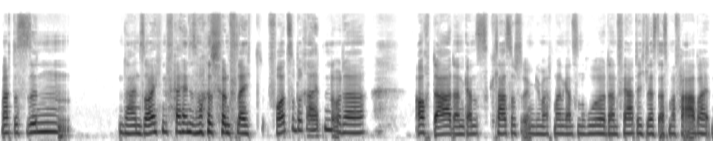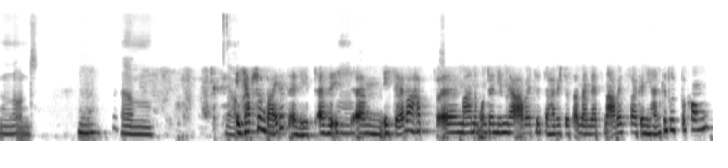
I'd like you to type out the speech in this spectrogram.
Macht es Sinn, da in solchen Fällen sowas schon vielleicht vorzubereiten oder auch da dann ganz klassisch irgendwie macht man ganz in Ruhe dann fertig, lässt erstmal verarbeiten und mhm. ähm, ja. Ich habe schon beides erlebt. Also ich, mhm. ähm, ich selber habe äh, mal in einem Unternehmen gearbeitet, da habe ich das an meinem letzten Arbeitstag in die Hand gedrückt bekommen.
